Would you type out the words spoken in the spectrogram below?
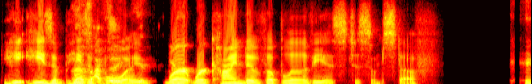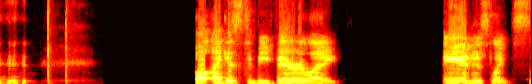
he he's a he's a a I feel like boy. it- We're we're kind of oblivious to some stuff. Well, I guess to be fair, like Anne is like S-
